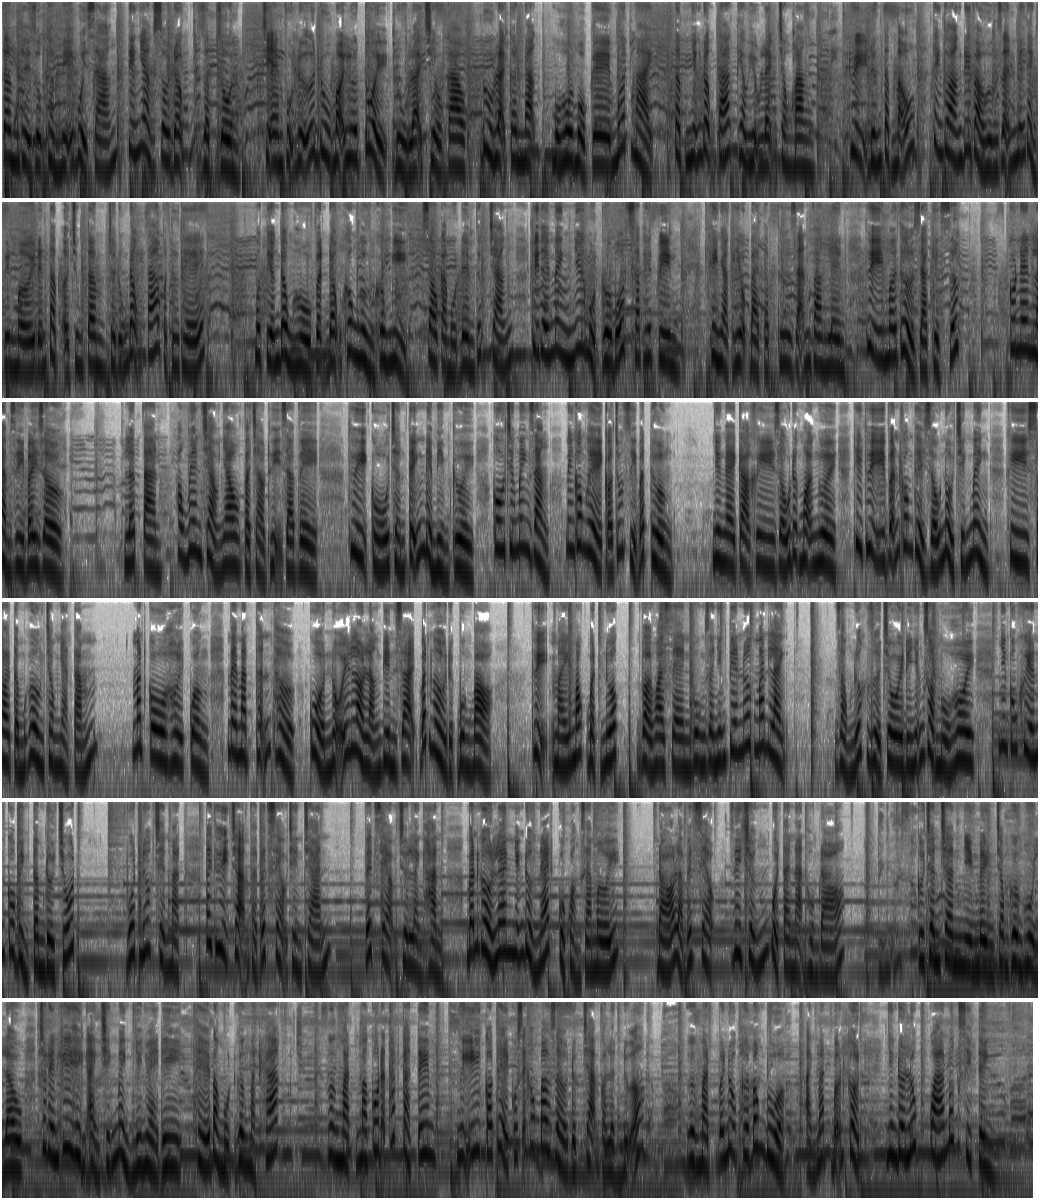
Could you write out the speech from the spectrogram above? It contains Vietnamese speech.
tâm thể dục thẩm mỹ buổi sáng, tiếng nhạc sôi động, dập dồn. Chị em phụ nữ đủ mọi lứa tuổi, đủ loại chiều cao, đủ loại cân nặng, mồ hôi mồ kê, mướt mải, tập những động tác theo hiệu lệnh trong băng. Thụy đứng tập mẫu, thỉnh thoảng đi vào hướng dẫn những thành viên mới đến tập ở trung tâm cho đúng động tác và tư thế. Một tiếng đồng hồ vận động không ngừng không nghỉ, sau cả một đêm thức trắng, Thụy thấy mình như một robot sắp hết pin. Khi nhạc hiệu bài tập thư giãn vang lên, Thụy mới thở ra kiệt sức. Cô nên làm gì bây giờ? Lớp tan, học viên chào nhau và chào Thụy ra về. Thụy cố chấn tĩnh để mỉm cười, cô chứng minh rằng mình không hề có chút gì bất thường. Nhưng ngay cả khi giấu được mọi người thì Thụy vẫn không thể giấu nổi chính mình khi soi tấm gương trong nhà tắm. Mắt cô hơi quầng, vẻ mặt thẫn thờ của nỗi lo lắng điên dại bất ngờ được buông bỏ. Thụy máy móc bật nước, vòi hoa sen bung ra những tia nước mát lạnh. Dòng nước rửa trôi đi những giọt mồ hôi, nhưng cũng khiến cô bình tâm đôi chút. Vuốt nước trên mặt, tay Thụy chạm phải vết sẹo trên trán. Vết sẹo chưa lành hẳn, vẫn gờ lên những đường nét của khoảng da mới. Đó là vết sẹo, di chứng buổi tai nạn hôm đó. Cứ chân chân nhìn mình trong gương hồi lâu cho đến khi hình ảnh chính mình như nhòe đi, thế bằng một gương mặt khác. Gương mặt mà cô đã thắt cả tim, nghĩ có thể cô sẽ không bao giờ được chạm vào lần nữa. Gương mặt với nụ cười bông đùa, ánh mắt bỡn cợt, nhưng đôi lúc quá mức si tình.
